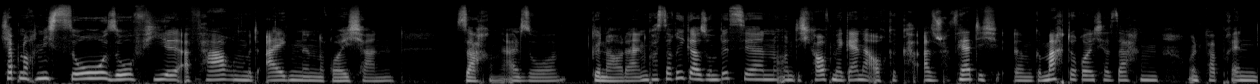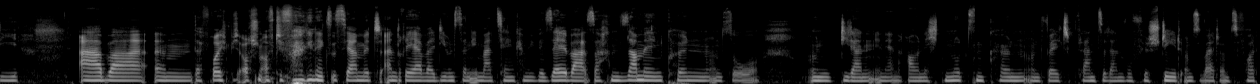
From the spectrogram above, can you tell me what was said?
ich habe noch nicht so, so viel Erfahrung mit eigenen Räuchern Sachen. Also genau, da in Costa Rica so ein bisschen und ich kaufe mir gerne auch also fertig ähm, gemachte Räuchersachen und verbrennen die. Aber ähm, da freue ich mich auch schon auf die Folge nächstes Jahr mit Andrea, weil die uns dann eben erzählen kann, wie wir selber Sachen sammeln können und so und die dann in den Rauhnächten nutzen können und welche Pflanze dann wofür steht und so weiter und so fort.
